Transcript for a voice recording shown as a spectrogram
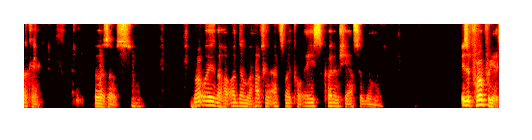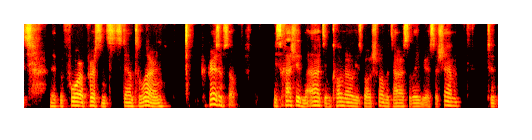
Okay, those those. Mm-hmm. What way the ha'adam lahachin atzmai kol eis kodem shiasa lumad is appropriate that before a person sits down to learn, prepares himself. to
